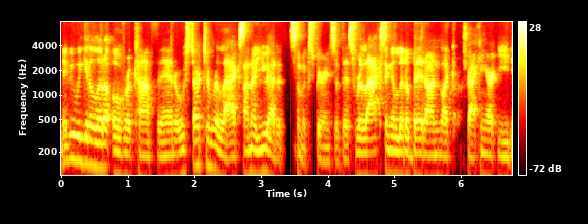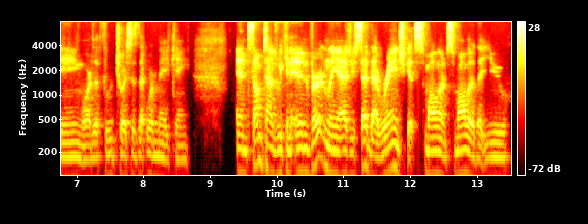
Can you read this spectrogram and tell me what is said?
maybe we get a little overconfident or we start to relax. I know you had some experience with this, relaxing a little bit on like tracking our eating or the food choices that we're making. And sometimes we can inadvertently, as you said, that range gets smaller and smaller that you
